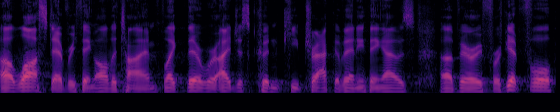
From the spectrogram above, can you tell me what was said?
uh, lost everything all the time. Like there were, I just couldn't keep track of anything. I was uh, very forgetful.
